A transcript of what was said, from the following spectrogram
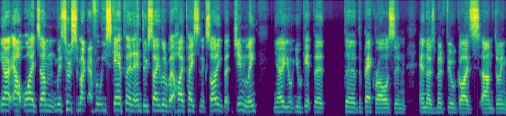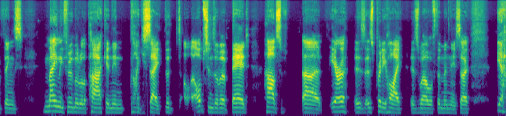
you know, out wide um, with for a wee scamper and, and do something a little bit high paced and exciting. But generally, you know, you'll, you'll get the, the the back rolls and and those midfield guys um, doing things mainly through the middle of the park. And then, like you say, the options of a bad halves uh, era is, is pretty high as well with them in there. So, yeah,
